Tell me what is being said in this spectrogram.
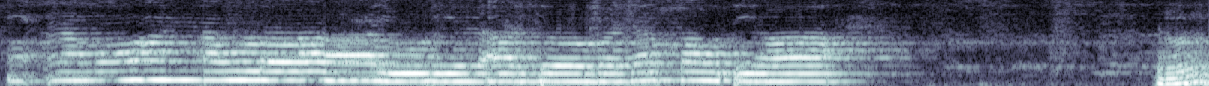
I'lamu anna Allah yuhil arda ba'da mautiha terus?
